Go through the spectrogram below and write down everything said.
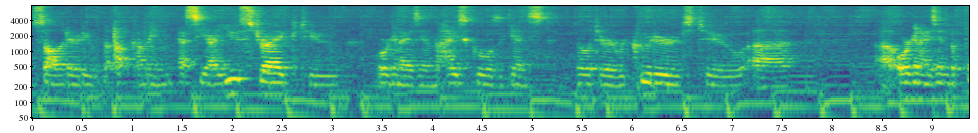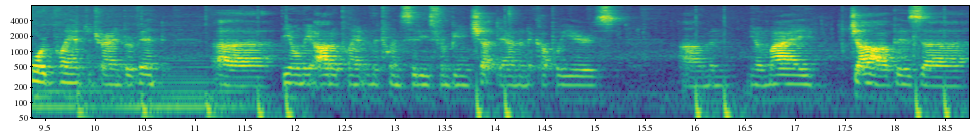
solidarity with the upcoming SEIU strike to organizing in the high schools against military recruiters to uh, uh, organizing the Ford plant to try and prevent uh, the only auto plant in the Twin Cities from being shut down in a couple years. Um, and you know, my job as uh,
